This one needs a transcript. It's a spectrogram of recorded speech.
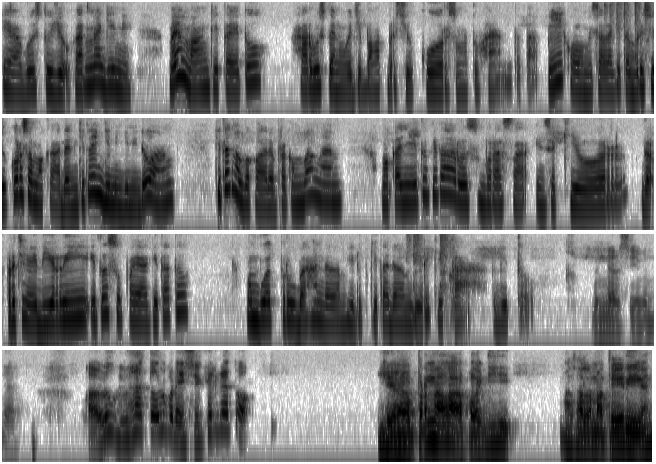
Ya gue setuju karena gini memang kita itu harus dan wajib banget bersyukur sama Tuhan tetapi kalau misalnya kita bersyukur sama keadaan kita yang gini-gini doang kita nggak bakal ada perkembangan makanya itu kita harus merasa insecure nggak percaya diri itu supaya kita tuh membuat perubahan dalam hidup kita dalam diri kita begitu Bener sih bener. Kalau lu gimana tuh? Lu pernah insecure gak tuh? Ya pernah lah, apalagi masalah materi kan.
